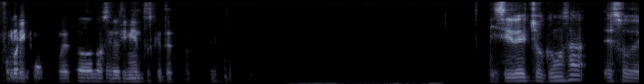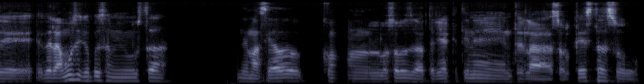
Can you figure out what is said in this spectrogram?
favorito, pues todos los sentimientos que te y sí, de hecho, ¿cómo está? Eso de, de la música, pues a mí me gusta demasiado con los solos de batería que tiene entre las orquestas o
